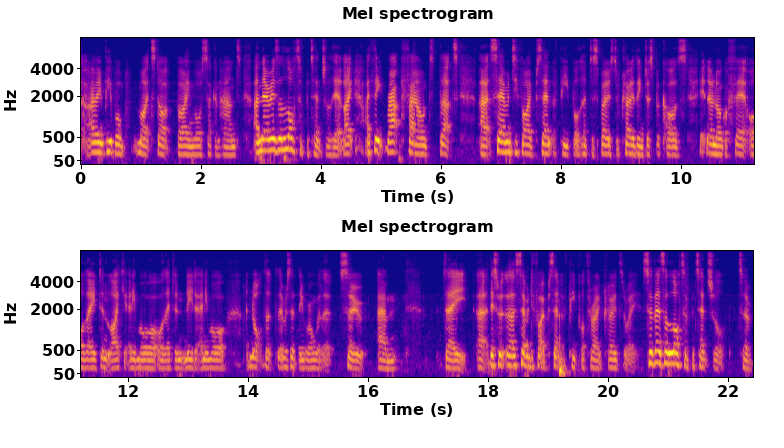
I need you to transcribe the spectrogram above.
I mean, people might start buying more secondhand, and there is a lot of potential here. Like, I think WRAP found that uh, 75% of people had disposed of clothing just because it no longer fit, or they didn't like it anymore, or they didn't need it anymore. Not that there was anything wrong with it. So, um, they uh, this was uh, 75% of people throwing clothes away. So, there's a lot of potential to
